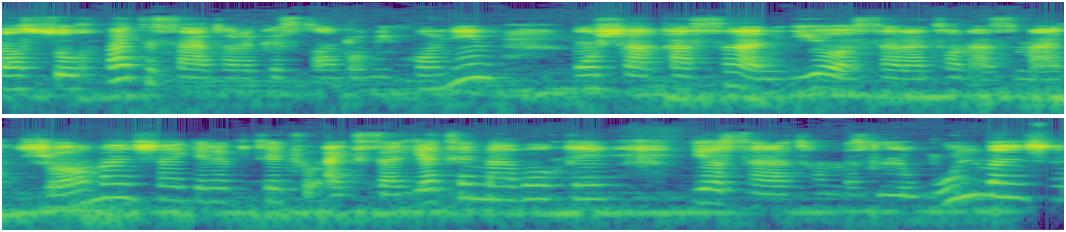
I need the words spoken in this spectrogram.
ما صحبت سرطان پستان رو می‌کنیم مشخصا یا سرطان از مجرا منشأ گرفته تو اکثریت مواقع یا سرطان از لوبول منشأ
